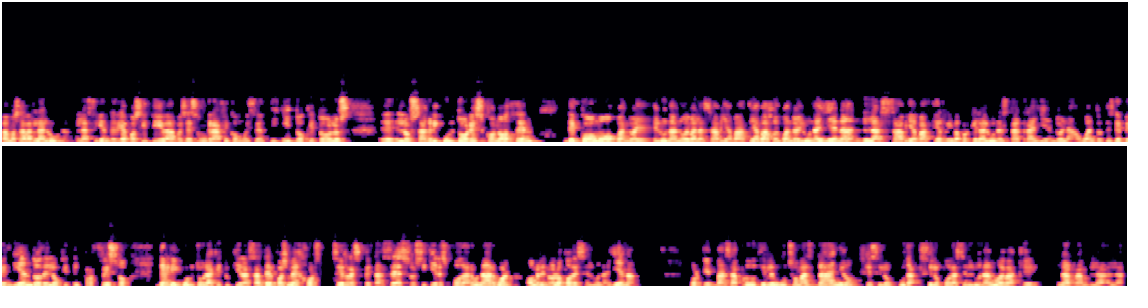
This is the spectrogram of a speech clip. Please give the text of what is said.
Vamos a ver la luna. En la siguiente diapositiva, pues es un gráfico muy sencillito que todos los, eh, los agricultores conocen de cómo cuando hay luna nueva la savia va hacia abajo y cuando hay luna llena la savia va hacia arriba porque la luna está trayendo el agua. Entonces, dependiendo de lo que el proceso de agricultura que tú quieras hacer, pues mejor si respetas eso. Si quieres podar un árbol, hombre, no lo podes en luna llena porque vas a producirle mucho más daño que si lo, si lo podas en luna nueva, que la, la, la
